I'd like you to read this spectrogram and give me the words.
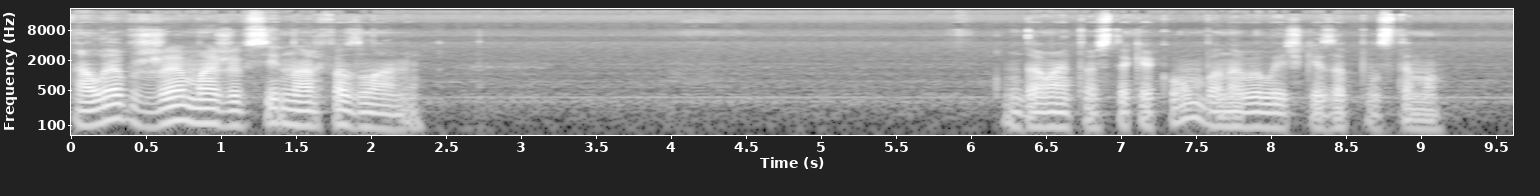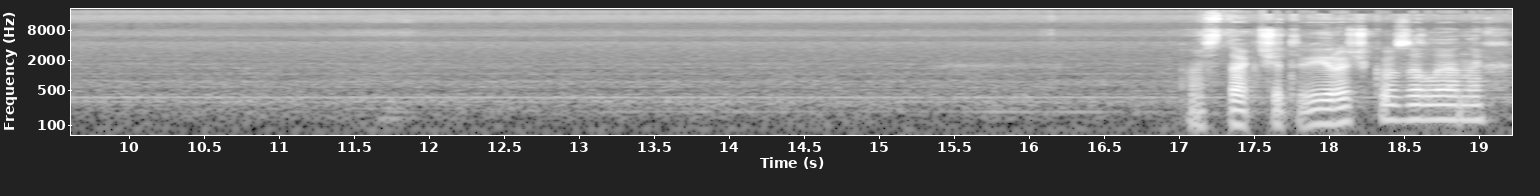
Але вже майже всі на альфа-зламі. Давайте ось таке комбо невеличке запустимо. Ось так четвірочку зелених.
